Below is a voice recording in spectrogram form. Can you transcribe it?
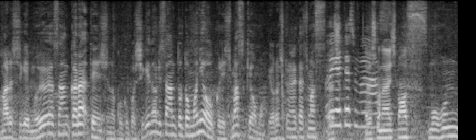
丸重無用屋さんから店主の国保重則さんとともにお送りします。今日もよろしくお願いいたします。お願いいたします。よろしくお願いします。もう本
